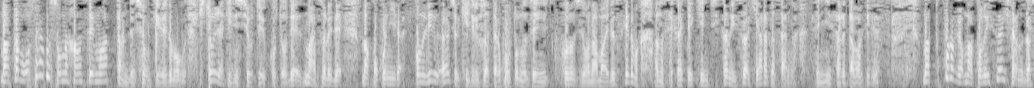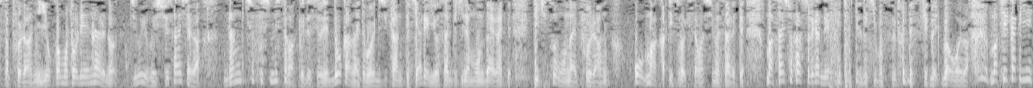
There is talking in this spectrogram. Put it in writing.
まあ、多分おそらくそんな反省もあったんでしょうけれども、一人だけにしようということで、まあ、それで、まあ、ここに、このラジオを聞いてる人だったらほとんど全員ご存知のお名前ですけども、あの、世界的建築家の磯崎新さんが選任されたわけです。まあ、ところが、まあ、この磯崎さんの出したプランに横浜トリエンナーレの事務局主催者が難色示したわけですよね。どう考えても時間的、あるいは予算的な問題があって、できそうもないプランを、まあ、磯崎さんは示されて、まあ、最初からそれが狙いだったような気もするんですけど、今思えば。まあ、結果的に、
